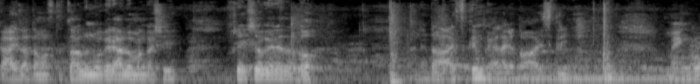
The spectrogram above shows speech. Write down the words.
काय आता मस्त चालून वगैरे आलो मग अशी फ्रेश वगैरे झालो. आता आईस्क्रीम खायला घेतो आईस्क्रीम मँगो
